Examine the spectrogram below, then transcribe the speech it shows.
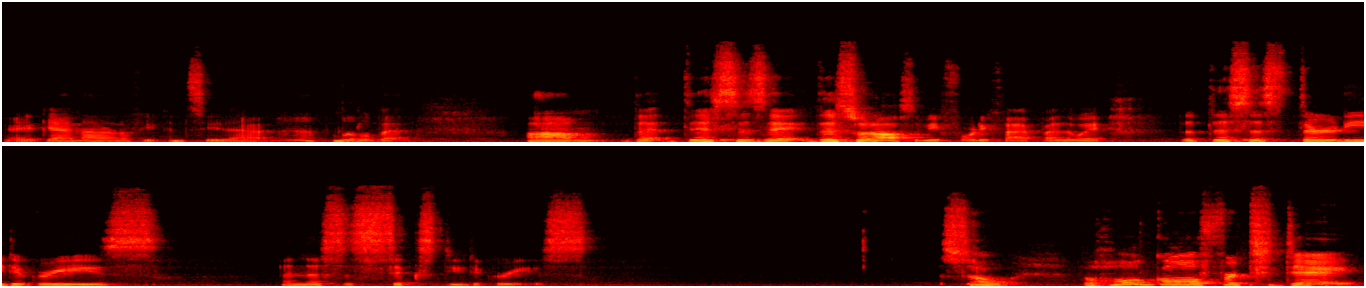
Okay, again, I don't know if you can see that eh, a little bit. Um, that this is a, this would also be 45, by the way, that this is 30 degrees and this is 60 degrees. So the whole goal for today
